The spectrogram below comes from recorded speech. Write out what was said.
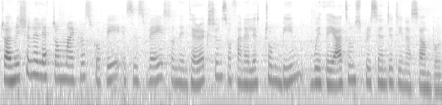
Transmission electron microscopy is based on the interactions of an electron beam with the atoms presented in a sample.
